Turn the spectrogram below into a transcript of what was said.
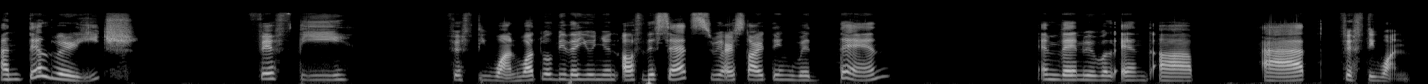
until we reach 50, 51. What will be the union of the sets? We are starting with 10 and then we will end up at 51.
